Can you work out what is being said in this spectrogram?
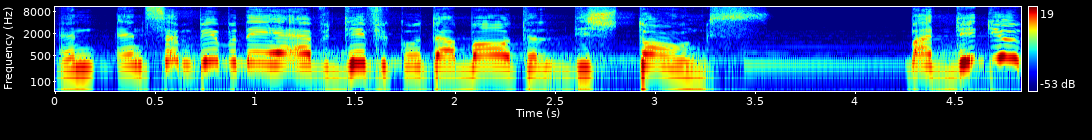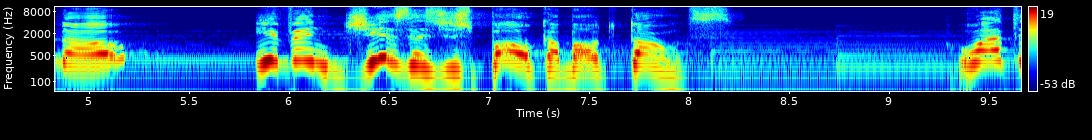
And, and some people, they have difficulty about these tongues. But did you know, even Jesus spoke about tongues. What,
